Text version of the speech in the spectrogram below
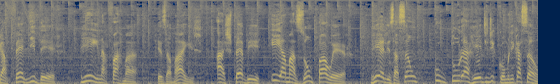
Café Líder, Reina Farma, Examais, Aspeb e Amazon Power. Realização Cultura Rede de Comunicação.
